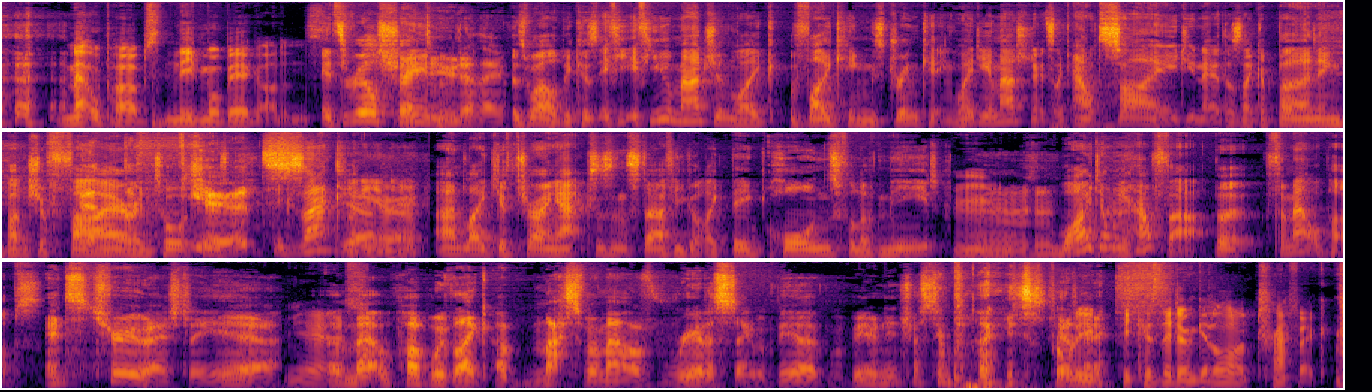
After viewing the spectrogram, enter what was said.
metal pubs need more beer gardens. it's a real shame do, don't they? as well because if you, if you imagine like Vikings drinking, where do you imagine it? It's like outside, you know. There's like a burning bunch of fire the and, torches. fjords. Exactly, Yeah. you know. And like you're throwing axes and stuff. You got like big horns full of mead. Mm-hmm. Why don't we have that? But for metal pubs, It's true, actually. Yeah. Yes. A metal pub with like a massive amount of real estate would be a would be an interesting place. you Probably know? because they don't get a lot of traffic,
